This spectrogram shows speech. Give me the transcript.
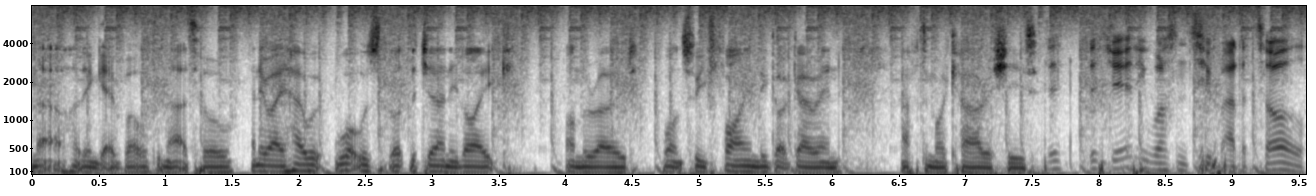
no, I didn't get involved in that at all. Anyway, how what was the journey like on the road once we finally got going after my car issues? The, the journey wasn't too bad at all.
